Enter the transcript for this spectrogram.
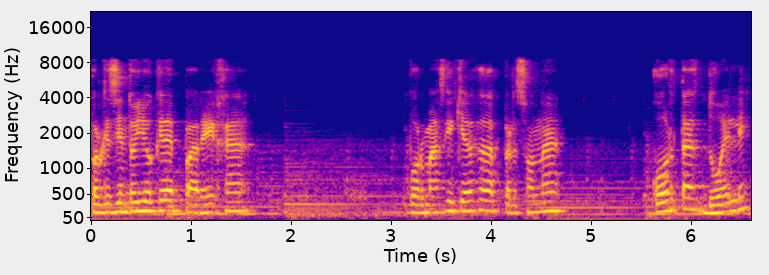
porque siento yo que de pareja, por más que quieras a la persona, cortas, duele,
